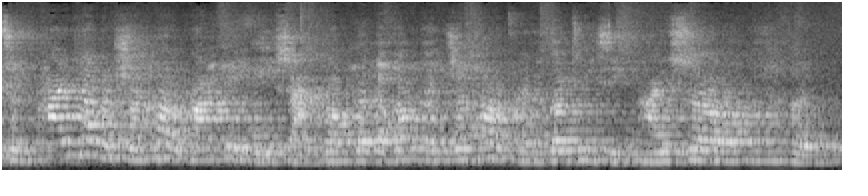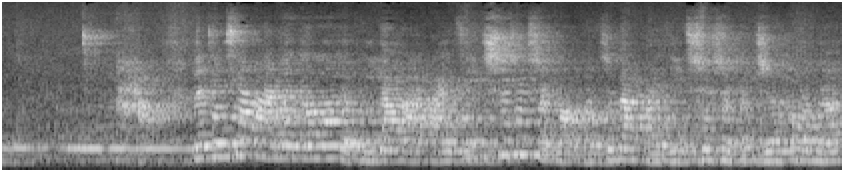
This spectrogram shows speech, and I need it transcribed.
请拍照的时候关闭你闪光灯的功能之后，才能够进行拍摄哦。好，那接下来呢，刚刚有提到啊，白金吃些什么？我们知道白金吃什么之后呢，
